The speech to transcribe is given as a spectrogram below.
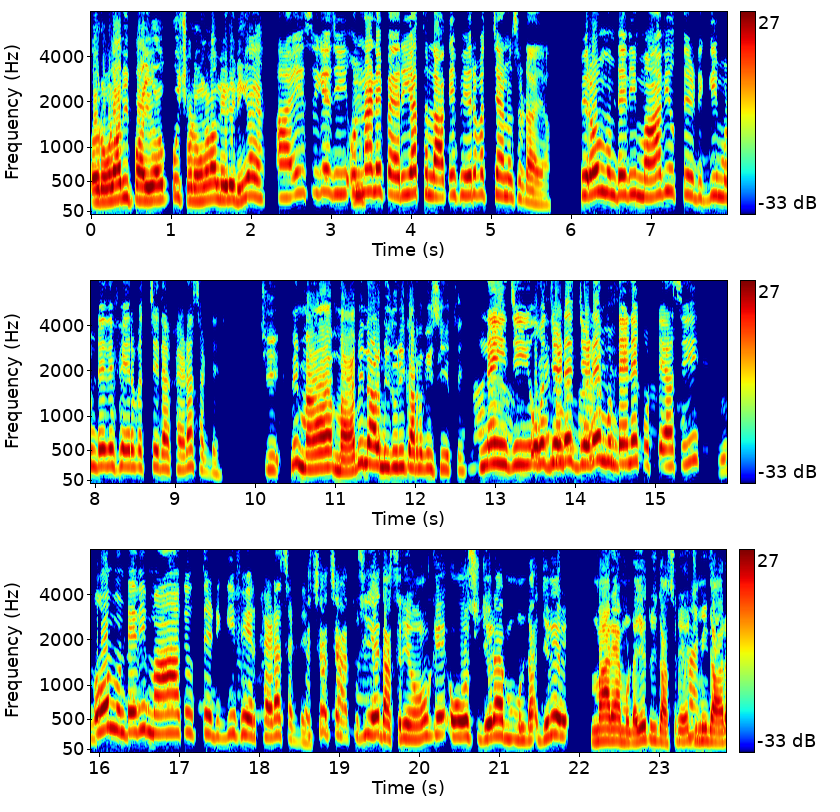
ਰੋਲਾ ਵੀ ਪਾਇਆ ਕੋਈ ਛਡਾਉਣ ਵਾਲਾ ਨੇੜੇ ਨਹੀਂ ਆਇਆ। ਆਏ ਸੀਗੇ ਜੀ ਉਹਨਾਂ ਨੇ ਪੈਰੀ ਹੱਥ ਲਾ ਕੇ ਫੇਰ ਬੱਚਿਆਂ ਨੂੰ ਛਡਾਇਆ। ਫਿਰ ਉਹ ਮੁੰਡੇ ਦੀ ਮਾਂ ਵੀ ਉੱਤੇ ਡਿੱਗੀ ਮੁੰਡੇ ਦੇ ਫੇਰ ਬੱਚੇ ਦਾ ਖਹਿੜਾ ਛੱਡੇ। ਜੀ ਨਹੀਂ ਮਾਂ ਮਾਂ ਵੀ ਨਾਲ ਮਜ਼ਦੂਰੀ ਕਰਨ ਗਈ ਸੀ ਇੱਥੇ? ਨਹੀਂ ਜੀ ਉਹ ਜਿਹੜੇ ਜਿਹੜੇ ਮੁੰਡੇ ਨੇ ਕੁੱਟਿਆ ਸੀ ਉਹ ਮੁੰਡੇ ਦੀ ਮਾਂ ਆ ਕੇ ਉੱਤੇ ਡਿੱਗੀ ਫੇਰ ਖਹਿੜਾ ਛੱਡੇ। ਅੱਛਾ ਅੱਛਾ ਤੁਸੀਂ ਇਹ ਦੱਸ ਰਹੇ ਹੋ ਕਿ ਉਸ ਜਿਹੜਾ ਮੁੰਡਾ ਜਿਹਦੇ ਮਾਰਿਆ ਮੁੰਡਾ ਜੇ ਤੁਸੀਂ ਦੱਸ ਰਹੇ ਹੋ। ਜ਼ਿਮੀਂਦਾਰ।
